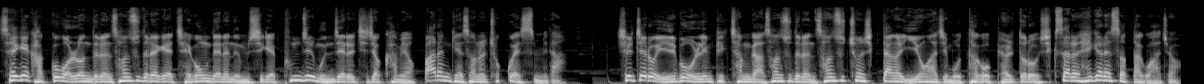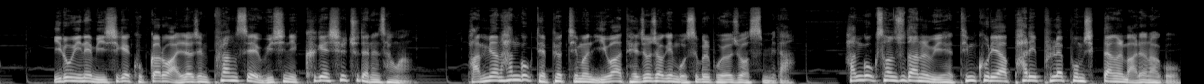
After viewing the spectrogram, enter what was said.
세계 각국 언론들은 선수들에게 제공되는 음식의 품질 문제를 지적하며 빠른 개선을 촉구했습니다. 실제로 일부 올림픽 참가 선수들은 선수촌 식당을 이용하지 못하고 별도로 식사를 해결했었다고 하죠. 이로 인해 미식의 국가로 알려진 프랑스의 위신이 크게 실추되는 상황. 반면 한국 대표팀은 이와 대조적인 모습을 보여주었습니다. 한국 선수단을 위해 팀코리아 파리 플랫폼 식당을 마련하고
